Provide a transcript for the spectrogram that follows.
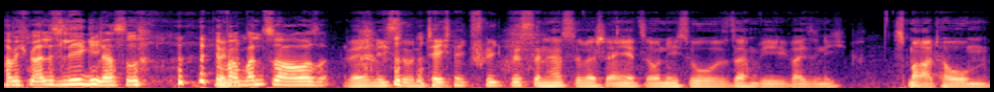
Habe ich mir alles liegen lassen. ich war Mann zu Hause. Wenn du nicht so ein Technikfreak bist, dann hast du wahrscheinlich jetzt auch nicht so Sachen wie, weiß ich nicht, Smart Home,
